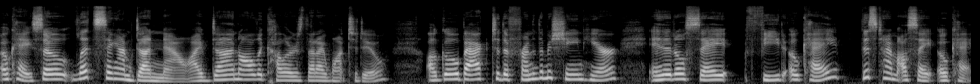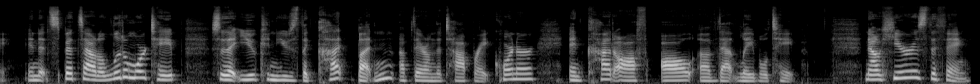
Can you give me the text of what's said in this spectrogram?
Okay, so let's say I'm done now. I've done all the colors that I want to do. I'll go back to the front of the machine here and it'll say feed okay. This time I'll say okay and it spits out a little more tape so that you can use the cut button up there on the top right corner and cut off all of that label tape. Now here is the thing.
